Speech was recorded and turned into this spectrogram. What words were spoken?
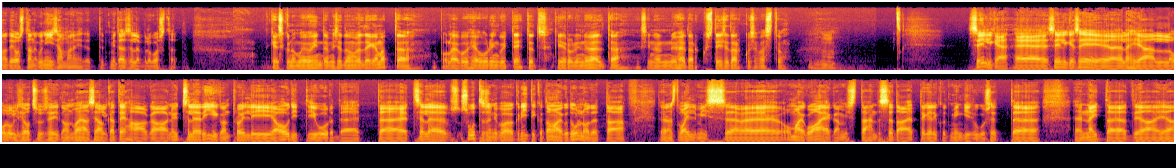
nad ei osta nagu niisama neid, et, et mida selle peale kostad? keskkonnamõju hindamised on veel tegemata, pole põhjauuringuid tehtud, keeruline öelda, siin on ühe tarkus teise tarkuse vastu. Mm. -hmm selge, eh, selge see, lähiajal olulisi otsuseid on vaja seal ka teha, aga nüüd selle Riigikontrolli auditi juurde, et et, et selle suhtes on juba kriitikat omajagu tulnud, et ta tõenäoliselt valmis äh, omajagu aega, mis tähendas seda, et tegelikult mingisugused äh, näitajad ja, ja,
